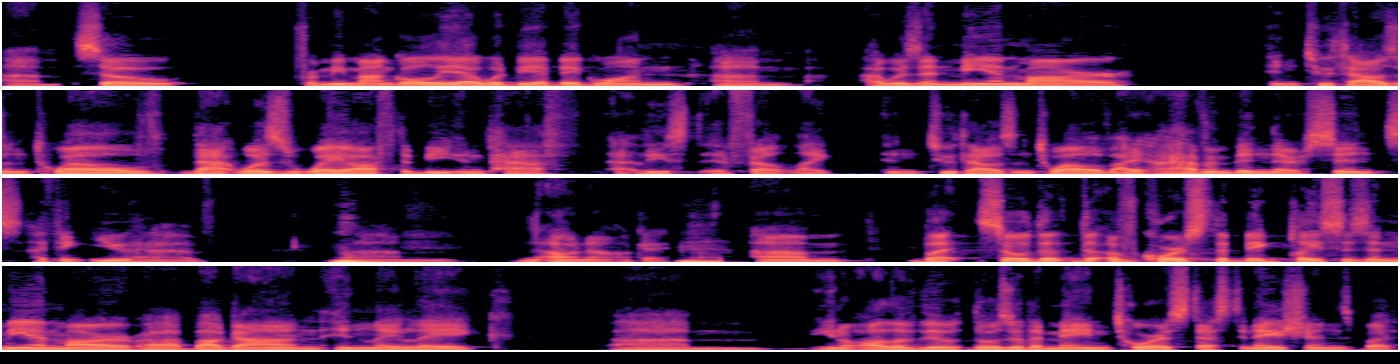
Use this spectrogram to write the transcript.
Um, so for me, Mongolia would be a big one. Um, I was in Myanmar in 2012. That was way off the beaten path. At least it felt like in 2012. I, I haven't been there since. I think you have. No. Um, oh no, okay. No. Um, but so the, the of course the big places in Myanmar, uh, Bagan, Inle Lake, um, you know, all of the, those are the main tourist destinations. But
